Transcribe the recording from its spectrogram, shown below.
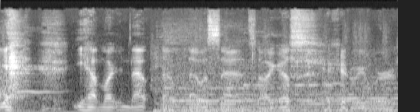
Yeah, yeah, Martin, that, that, that was sad, so I guess it could be worse.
